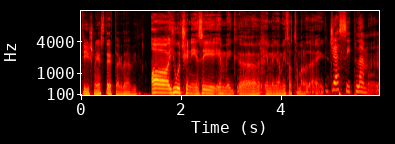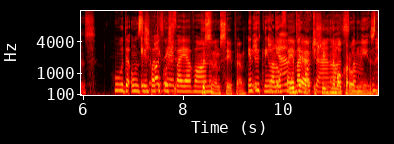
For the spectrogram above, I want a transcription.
ti is néztétek, Dávid? A Julcsi nézi, én még, én még nem jutottam el odáig. Jesse Plemons. Hú, de unszimpatikus azért- feje van. Köszönöm szépen. Én ütni való Igen. feje, Ugye? már És bocsánat. így nem akarod azt nézni.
